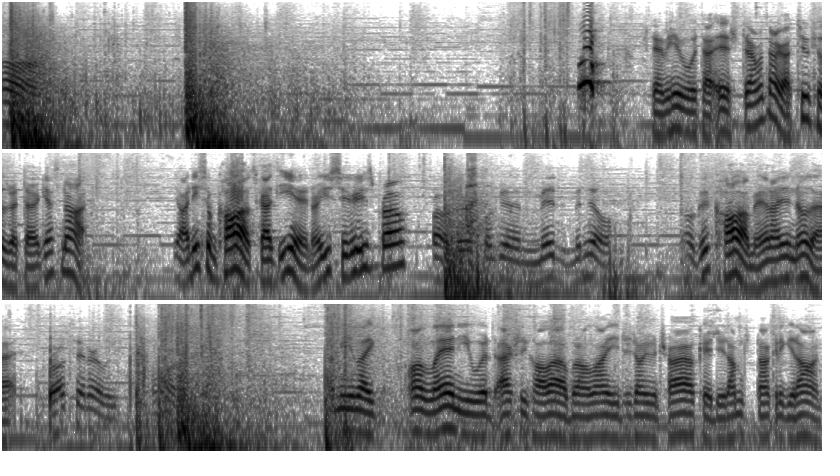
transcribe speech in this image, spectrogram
Uh. Damn, he hit me with that ish. Damn, I thought I got two kills right there. I guess not. Yo, I need some callouts, guys. Ian, are you serious, bro? Bro, they're fucking mid mid hill. Oh, good call out, man. I didn't know that. Rotate early. Come on. I mean, like, on land you would actually call out, but online you just don't even try. Okay, dude, I'm not gonna get on.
